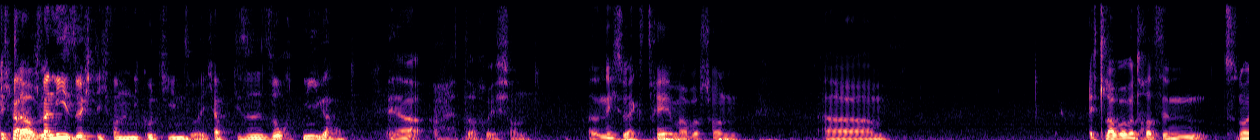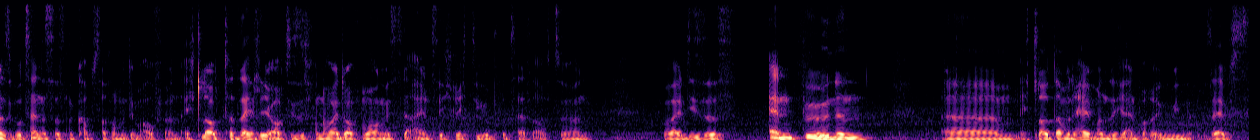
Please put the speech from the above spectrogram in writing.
ich, Ich war, ich war nie süchtig von Nikotin, so. Ich habe diese Sucht nie gehabt. Ja, doch, ich schon. Also nicht so extrem, aber schon. Ähm, ich glaube aber trotzdem, zu 90 Prozent ist das eine Kopfsache mit dem Aufhören. Ich glaube tatsächlich auch, dieses von heute auf morgen ist der einzig richtige Prozess aufzuhören. Weil dieses Entwöhnen, ähm, ich glaube, damit hält man sich einfach irgendwie selbst,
